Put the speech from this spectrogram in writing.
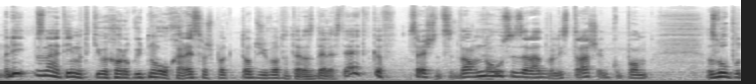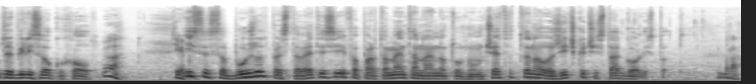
Нали, знаете, има такива хора, които много харесваш, пък тот живота те разделя. Тя е такъв. Срещат се два, много се зарадвали, страшен купон, злоупотребили с алкохол. А, тия. И се събуждат, представете си, в апартамента на едното от момчетата на лъжичка чиста голи спът. Браво.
